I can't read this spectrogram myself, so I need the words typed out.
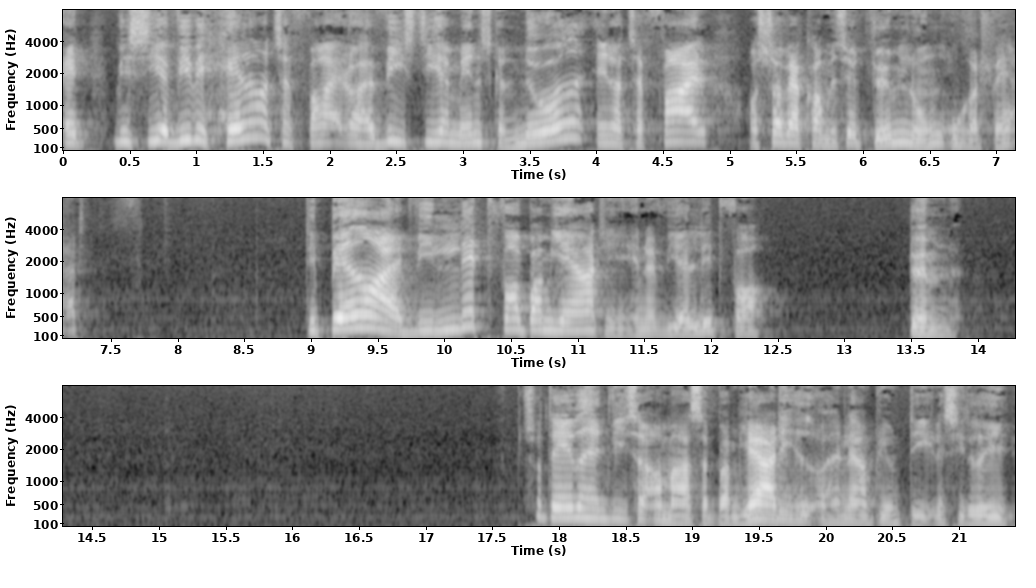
At vi siger, at vi vil hellere tage fejl og have vist de her mennesker noget, end at tage fejl og så være kommet til at dømme nogen uretfærdigt. Det er bedre, at vi er lidt for barmhjertige, end at vi er lidt for dømmende. Så David han viser Amasa barmhjertighed, og han lader ham blive en del af sit rige.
